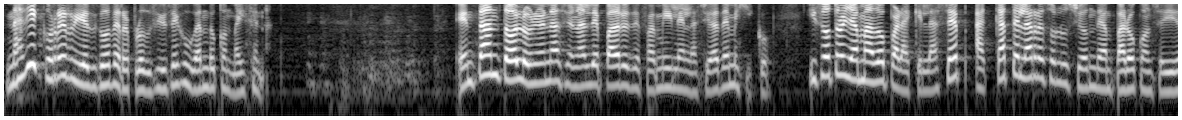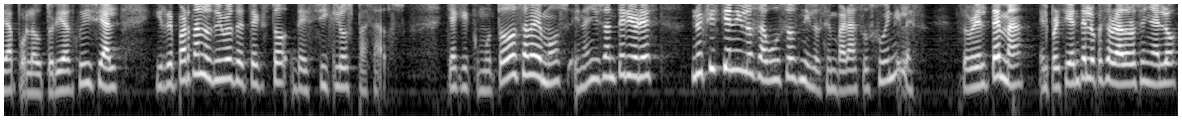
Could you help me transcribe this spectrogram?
Nadie corre riesgo de reproducirse jugando con maicena. En tanto, la Unión Nacional de Padres de Familia en la Ciudad de México hizo otro llamado para que la SEP acate la resolución de amparo concedida por la autoridad judicial y repartan los libros de texto de ciclos pasados, ya que como todos sabemos, en años anteriores no existían ni los abusos ni los embarazos juveniles. Sobre el tema, el presidente López Obrador señaló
